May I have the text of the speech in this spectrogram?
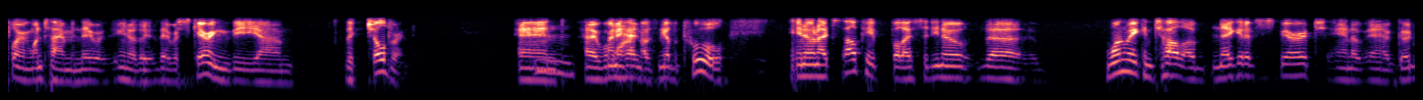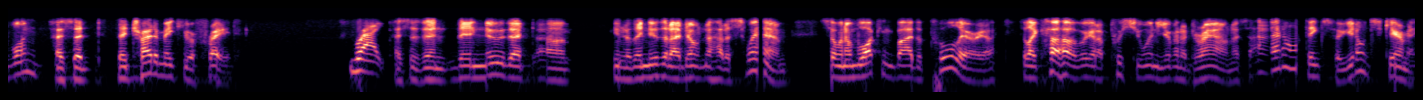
clearing one time and they were you know they they were scaring the um the children. And Mm, I went yeah. ahead and I was near the pool, you know, and I tell people I said, you know, the one way you can tell a negative spirit and a, and a good one. I said they try to make you afraid. Right. I said then they knew that um, you know they knew that I don't know how to swim. So when I'm walking by the pool area, they're like, "Oh, we're gonna push you in. and You're gonna drown." I said, "I don't think so. You don't scare me."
